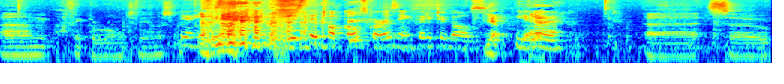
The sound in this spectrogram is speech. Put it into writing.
Um, I think they're wrong, to be honest. Yeah, he's, he's their top goal scorer, isn't he? 32 goals. Yeah. Yeah. Uh, so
